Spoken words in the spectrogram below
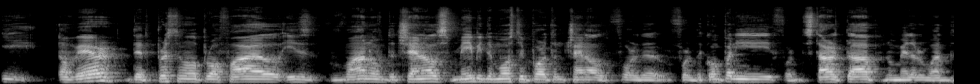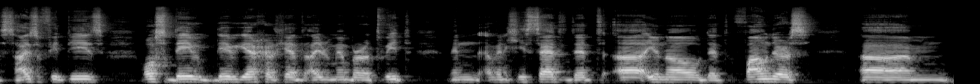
he, aware that personal profile is one of the channels maybe the most important channel for the for the company for the startup no matter what the size of it is. Also dave dave gerhardt had i remember a tweet when when he said that uh, you know that founders um,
